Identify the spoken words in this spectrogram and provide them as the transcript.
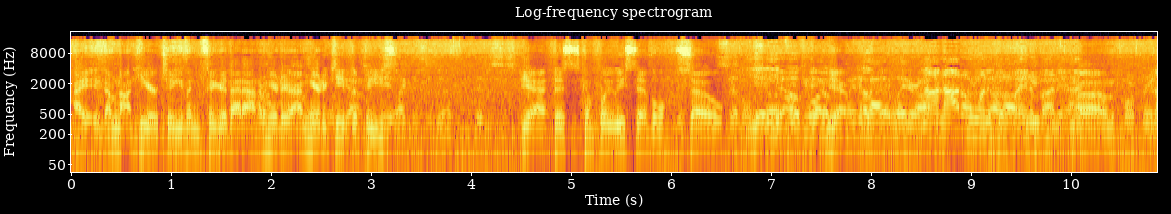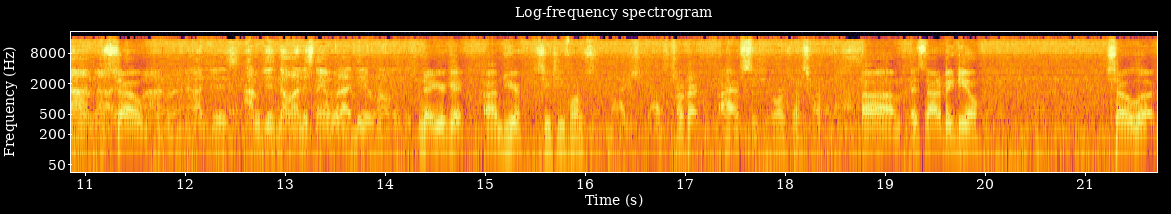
I, I'm not here to even figure that out. I'm here to I'm here to keep the peace. Like this is a this is Yeah, this is completely civil. So civil. Yeah, so yeah, if you okay, want yeah. about Okay. it later No, on. no, I don't want to No, no, complain you about can- it. I, Um, corporate. no, no, so- fine. I just, I'm just don't understand what I did wrong with this. no, you're good. Um, do you have CT forms? I just I was Okay, I have CT forms. That's fine. Um, it's not a big deal. So look,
